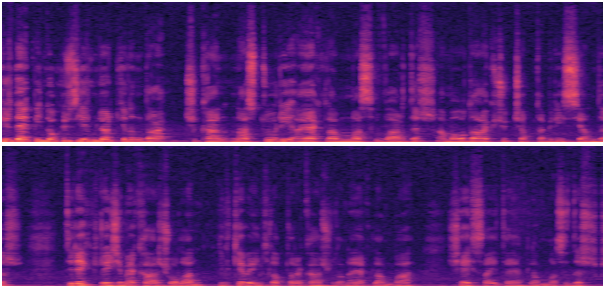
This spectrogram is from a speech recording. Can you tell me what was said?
Bir de 1924 yılında çıkan Nasturi ayaklanması vardır ama o daha küçük çapta bir isyandır. Direkt rejime karşı olan, ilke ve inkılaplara karşı olan ayaklanma Şeyh Said ayaklanmasıdır.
